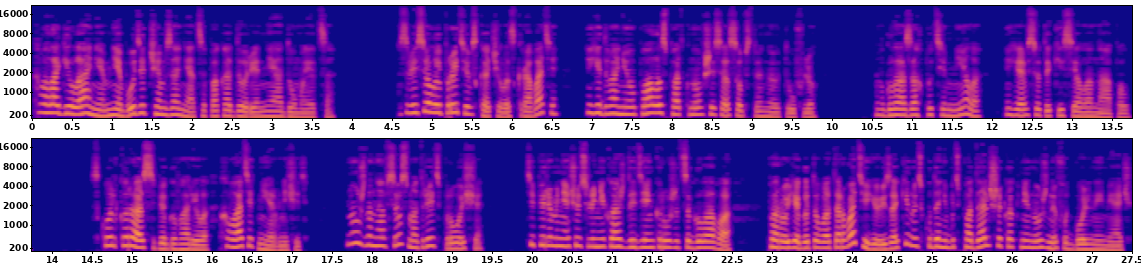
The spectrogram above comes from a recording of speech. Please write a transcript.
Хвала Гелане, мне будет чем заняться, пока Дориан не одумается. С веселой прытью вскочила с кровати едва не упала, споткнувшись о собственную туфлю. В глазах потемнело, я все-таки села на пол. Сколько раз себе говорила, хватит нервничать. Нужно на все смотреть проще. Теперь у меня чуть ли не каждый день кружится голова. Порой я готова оторвать ее и закинуть куда-нибудь подальше, как ненужный футбольный мяч.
